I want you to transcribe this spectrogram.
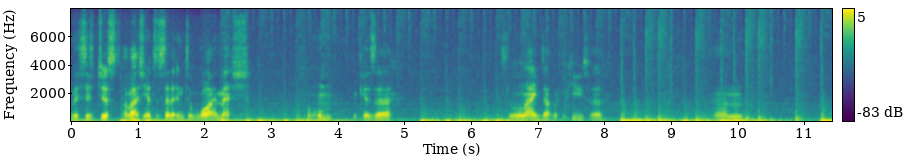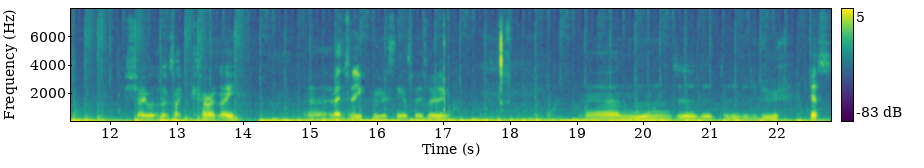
This is just, I've actually had to set it into wire mesh form because uh, it's lagged out the computer. Um, show you what it looks like currently. Uh, eventually, when this thing is finished loading. And uh, yes.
